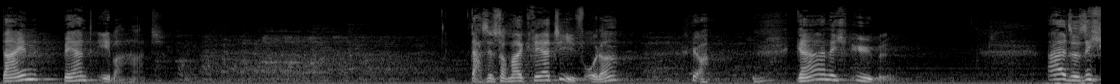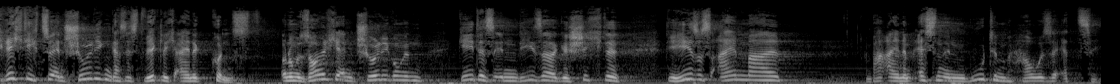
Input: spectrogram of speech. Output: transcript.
Dein Bernd Eberhard. Das ist doch mal kreativ, oder? Ja, gar nicht übel. Also sich richtig zu entschuldigen, das ist wirklich eine Kunst. Und um solche Entschuldigungen geht es in dieser Geschichte, die Jesus einmal bei einem Essen in gutem Hause erzählt.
